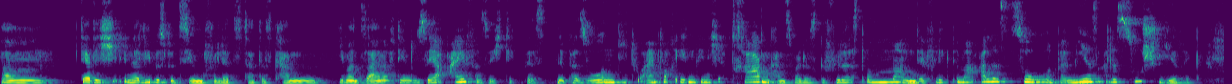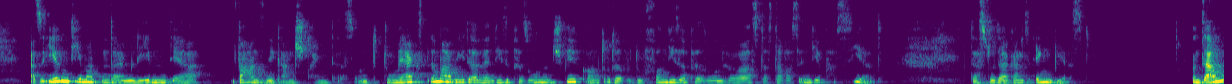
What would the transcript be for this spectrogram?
ähm, der dich in der Liebesbeziehung verletzt hat. Das kann jemand sein, auf den du sehr eifersüchtig bist. Eine Person, die du einfach irgendwie nicht ertragen kannst, weil du das Gefühl hast, oh Mann, der fliegt immer alles zu und bei mir ist alles so schwierig. Also irgendjemand in deinem Leben, der wahnsinnig anstrengend ist. Und du merkst immer wieder, wenn diese Person ins Spiel kommt oder du von dieser Person hörst, dass da was in dir passiert. Dass du da ganz eng wirst. Und dann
